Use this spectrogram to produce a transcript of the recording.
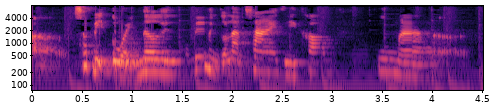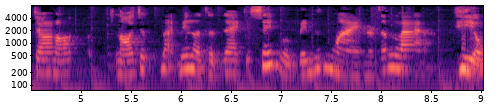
uh, sắp bị tuổi nơi không biết mình có làm sai gì không. Nhưng mà cho nó nói cho các bạn biết là thật ra cái sếp ở bên nước ngoài là rất là hiểu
